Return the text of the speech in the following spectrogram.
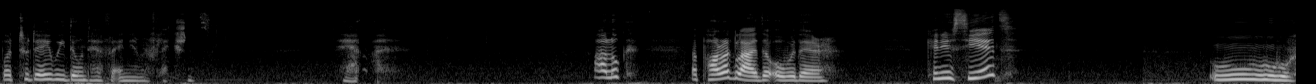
But today we don't have any reflections. Yeah. Ah, look, a paraglider over there. Can you see it? Ooh.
